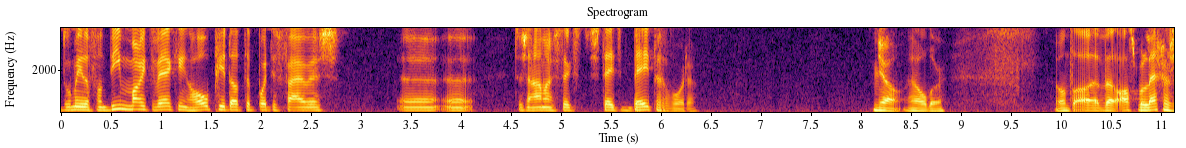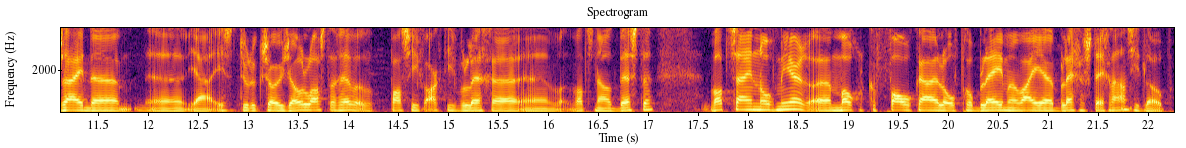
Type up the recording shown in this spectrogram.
door middel van die marktwerking hoop je dat de portefeuilles tussen aanhalingstekens steeds beter worden. Ja, helder. Want uh, als belegger zijn uh, ja, is het natuurlijk sowieso lastig. Hè? Passief, actief beleggen, uh, wat is nou het beste? Wat zijn nog meer mogelijke valkuilen of problemen waar je beleggers tegenaan ziet lopen?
